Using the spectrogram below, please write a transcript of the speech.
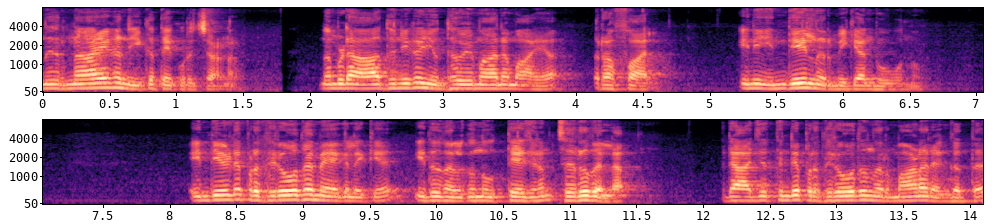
നിർണായക നീക്കത്തെക്കുറിച്ചാണ്. നമ്മുടെ ആധുനിക യുദ്ധവിമാനമായ റഫാൽ ഇനി ഇന്ത്യയിൽ നിർമ്മിക്കാൻ പോകുന്നു. ഇന്ത്യയുടെ പ്രതിരോധ മേഖലയ്ക്ക് ഇത് നൽകുന്ന ഉത്തേജനം ചെറുതല്ല. രാജ്യത്തിന്റെ പ്രതിരോധ നിർമ്മാണ രംഗത്ത്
